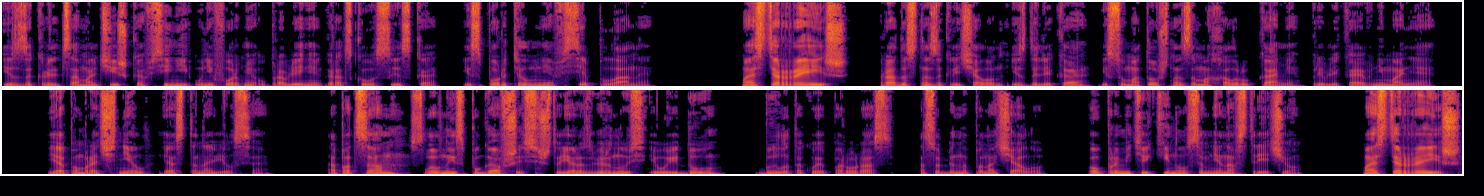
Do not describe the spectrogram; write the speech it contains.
из-за крыльца мальчишка в синей униформе управления городского сыска испортил мне все планы. «Мастер Рейш!» — радостно закричал он издалека и суматошно замахал руками, привлекая внимание. Я помрачнел и остановился. А пацан, словно испугавшись, что я развернусь и уйду, было такое пару раз, особенно поначалу, опрометью кинулся мне навстречу. «Мастер Рейш,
